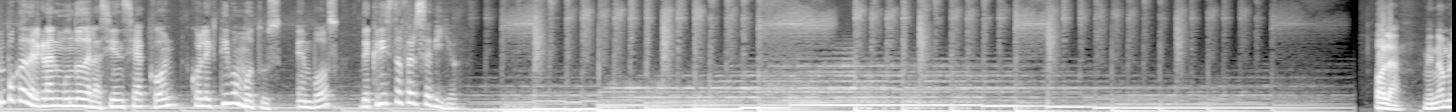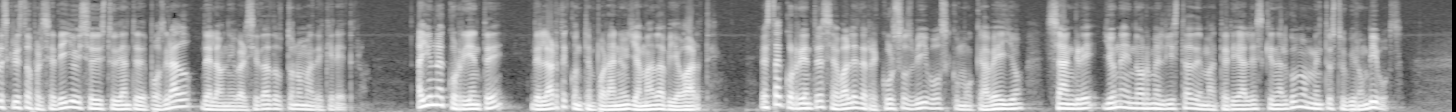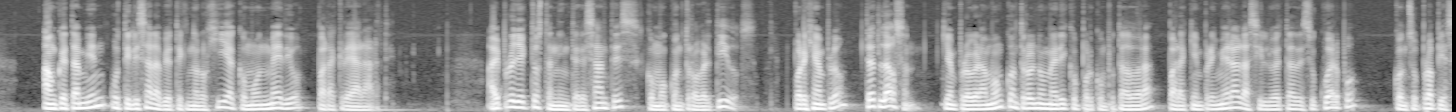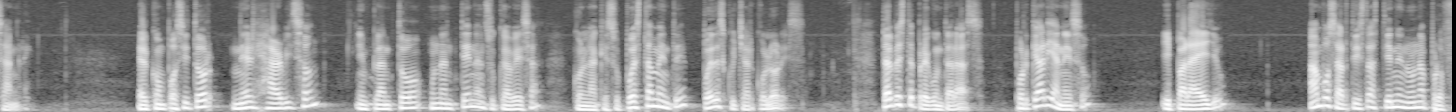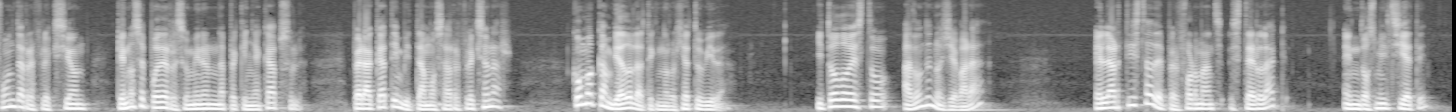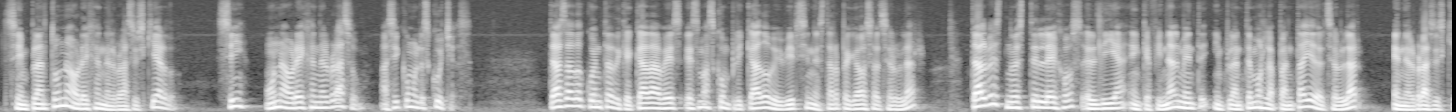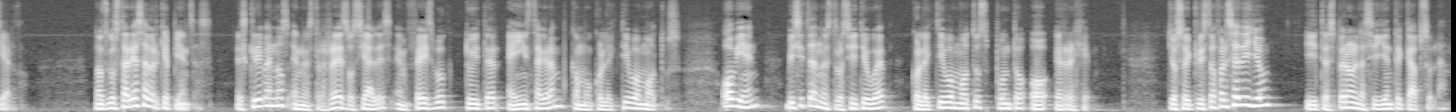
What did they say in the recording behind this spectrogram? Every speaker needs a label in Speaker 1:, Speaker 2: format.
Speaker 1: Un poco del gran mundo de la ciencia con Colectivo Motus, en voz de Christopher Cedillo.
Speaker 2: Hola, mi nombre es Christopher Cedillo y soy estudiante de posgrado de la Universidad Autónoma de Querétaro. Hay una corriente del arte contemporáneo llamada bioarte. Esta corriente se vale de recursos vivos como cabello, sangre y una enorme lista de materiales que en algún momento estuvieron vivos aunque también utiliza la biotecnología como un medio para crear arte. Hay proyectos tan interesantes como controvertidos. Por ejemplo, Ted Lawson, quien programó un control numérico por computadora para que imprimiera la silueta de su cuerpo con su propia sangre. El compositor Neil Harbison implantó una antena en su cabeza con la que supuestamente puede escuchar colores. Tal vez te preguntarás, ¿por qué harían eso? Y para ello, ambos artistas tienen una profunda reflexión que no se puede resumir en una pequeña cápsula, pero acá te invitamos a reflexionar. ¿Cómo ha cambiado la tecnología tu vida? ¿Y todo esto a dónde nos llevará? El artista de performance Sterlack, en 2007, se implantó una oreja en el brazo izquierdo. Sí, una oreja en el brazo, así como lo escuchas. ¿Te has dado cuenta de que cada vez es más complicado vivir sin estar pegados al celular? Tal vez no esté lejos el día en que finalmente implantemos la pantalla del celular en el brazo izquierdo. Nos gustaría saber qué piensas. Escríbenos en nuestras redes sociales, en Facebook, Twitter e Instagram como Colectivo Motus. O bien, visita nuestro sitio web colectivomotus.org. Yo soy Christopher Cedillo y te espero en la siguiente cápsula.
